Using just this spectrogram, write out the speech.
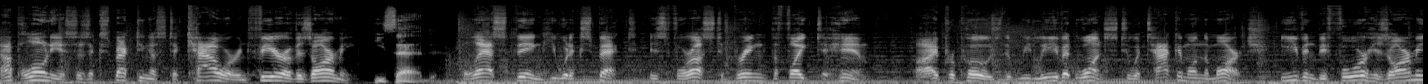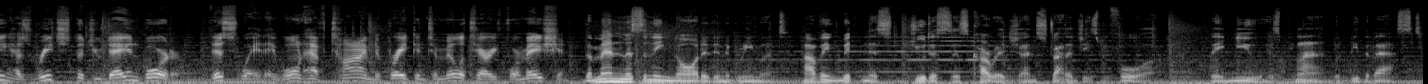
Apollonius is expecting us to cower in fear of his army, he said. The last thing he would expect is for us to bring the fight to him. I propose that we leave at once to attack him on the march, even before his army has reached the Judean border. This way, they won't have time to break into military formation. The men listening nodded in agreement, having witnessed Judas's courage and strategies before. They knew his plan would be the best.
